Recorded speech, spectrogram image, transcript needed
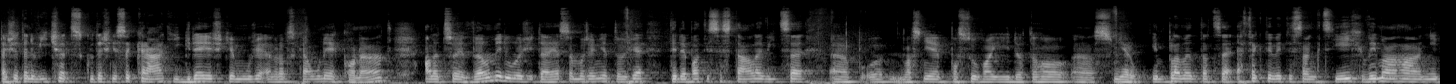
Takže ten výčet skutečně se krátí, kde ještě může Evropská unie konat, ale co je velmi důležité, je samozřejmě to, že ty debaty se stále více eh, vlastně posouvají do toho eh, směru implementace, efektivity sankcí, jejich vymáhání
